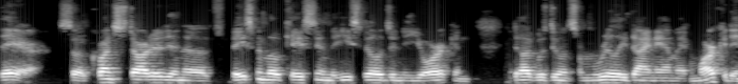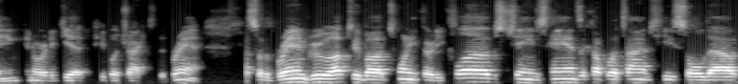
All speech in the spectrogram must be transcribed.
there. So Crunch started in a basement location in the East Village in New York, and Doug was doing some really dynamic marketing in order to get people attracted to the brand. So the brand grew up to about 20, 30 clubs, changed hands a couple of times. He sold out,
